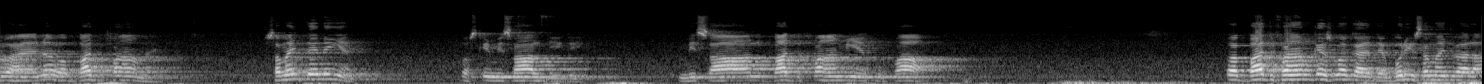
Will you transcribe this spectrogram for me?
جو ہے نا، وہ بد فہم ہے سمجھتے نہیں ہیں؟ اس کی مثال دی گئی۔ مثال بد فہمی کفار۔ اور بد فہم کس کو کہتے ہیں؟ بری سمجھ والا۔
